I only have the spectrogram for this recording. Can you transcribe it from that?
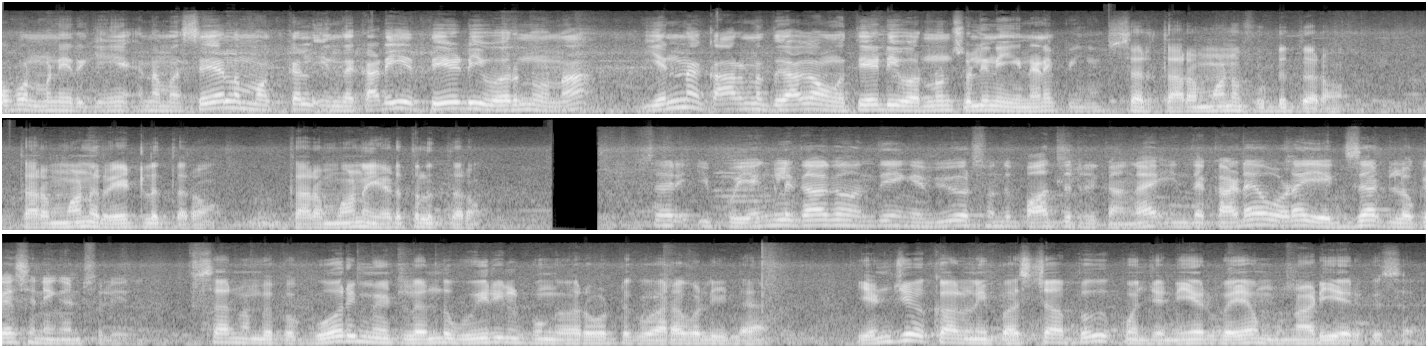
ஓப்பன் பண்ணியிருக்கீங்க நம்ம சேலம் மக்கள் இந்த கடையை தேடி வரணும்னா என்ன காரணத்துக்காக அவங்க தேடி வரணும்னு சொல்லி நீங்கள் நினைப்பீங்க? சார் தரமான ஃபுட்டு தரோம். தரமான ரேட்டில் தரோம். தரமான இடத்துல தரோம். சார் இப்போ எங்களுக்காக வந்து எங்கள் வியூவர்ஸ் வந்து பார்த்துட்டு இருக்காங்க இந்த கடையோட எக்ஸாக்ட் லொக்கேஷன் எங்கன்னு சொல்லிடுங்க. சார் நம்ம இப்போ கோரிமேட்லேருந்து உயிரியல் பூங்கா ரோட்டுக்கு வர வழியில் என்ஜிஓ காலனி பஸ் ஸ்டாப்புக்கு கொஞ்சம் நியர்பையாக முன்னாடியே இருக்குது சார்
